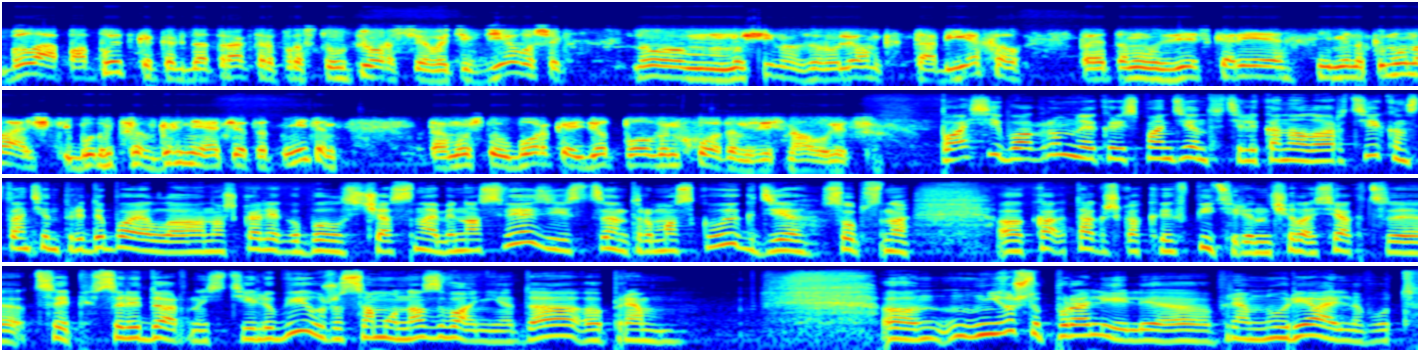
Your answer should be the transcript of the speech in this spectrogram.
была попытка, когда трактор просто уперся в этих девушек, но мужчина за рулем как-то объехал, поэтому здесь скорее именно коммунальщики будут разгонять этот митинг, потому что уборка идет полным ходом здесь на улице. Спасибо огромное. Корреспондент телеканала «Арти» Константин Придыбайло, наш коллега, был сейчас с нами на связи из центра Москвы, где, собственно, э, так же, как и в Питере, началась акция «Цепь солидарности и любви». Уже само название, да, э, прям не то что параллели, а прям, ну, реально, вот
